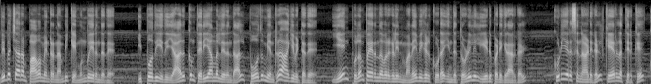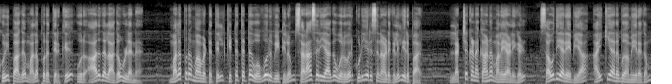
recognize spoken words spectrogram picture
விபச்சாரம் பாவம் என்ற நம்பிக்கை முன்பு இருந்தது. இப்போது இது யாருக்கும் தெரியாமல் இருந்தால் போதும் என்று ஆகிவிட்டது. ஏன் புலம்பெயர்ந்தவர்களின் மனைவிகள் கூட இந்த தொழிலில் ஈடுபடுகிறார்கள்? குடியரசு நாடுகள் கேரளத்திற்கு குறிப்பாக மலப்புரத்திற்கு ஒரு ஆறுதலாக உள்ளன. மலப்புரம் மாவட்டத்தில் கிட்டத்தட்ட ஒவ்வொரு வீட்டிலும் சராசரியாக ஒருவர் குடியரசு நாடுகளில் இருப்பார். லட்சக்கணக்கான மலையாளிகள் சவுதி அரேபியா ஐக்கிய அரபு அமீரகம்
